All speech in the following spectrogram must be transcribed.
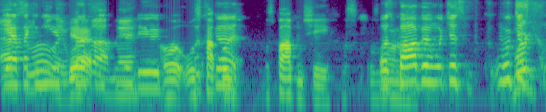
Yes, I can hear you. What's Yeah. up, man? dude? Oh, what's, What's pop- good? What's, what's popping, Chief? What's, what's, What's popping? We're just we're just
